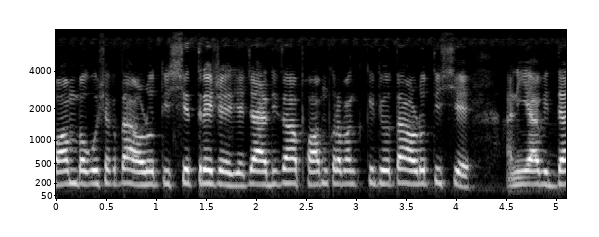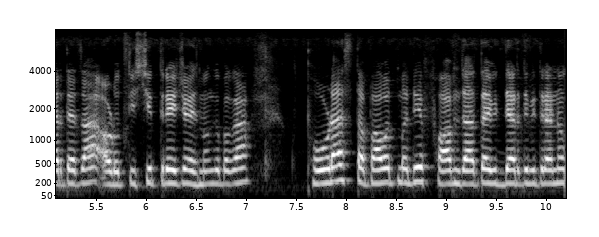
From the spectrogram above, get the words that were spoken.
फॉर्म बघू शकता अडोतीसशे त्रेचाळीस. याच्या आधीचा फॉर्म क्रमांक किती होता? अडोतीसशे. आणि या विद्यार्थ्याचा अडोतीसशे त्रेचाळीस. मग बघा थोड्याच तफावतमध्ये फॉर्म जात आहे विद्यार्थी मित्रांनो.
